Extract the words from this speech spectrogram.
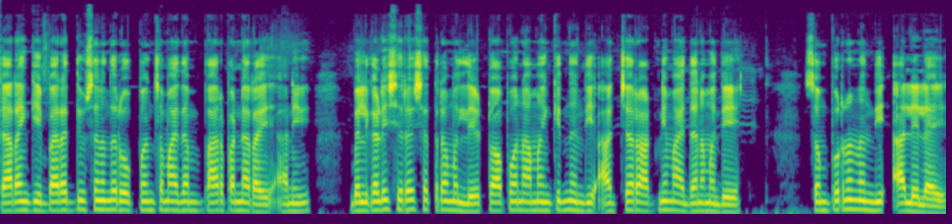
कारण की बऱ्याच दिवसानंतर ओपनचं मैदान पार पडणार आहे आणि बैलगाडी शर्यत क्षेत्रामधले टॉप वन नामांकित नंदी आजच्या राठणी मैदानामध्ये संपूर्ण नंदी आलेले आहे.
